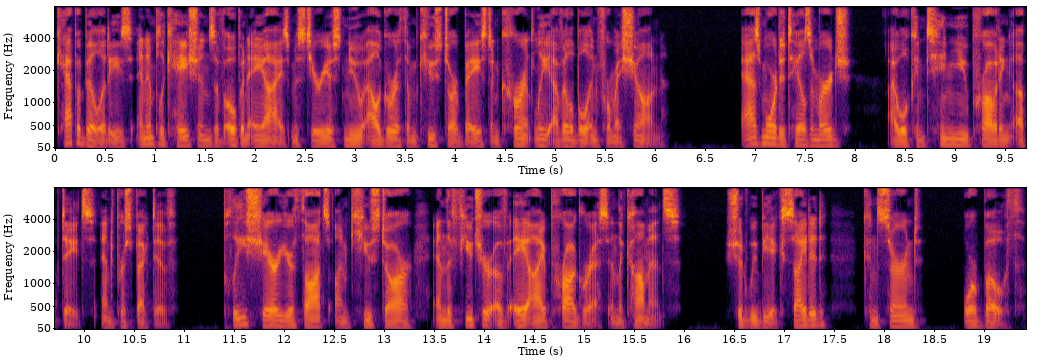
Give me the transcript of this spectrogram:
capabilities, and implications of OpenAI's mysterious new algorithm QStar based on currently available information. As more details emerge, I will continue providing updates and perspective. Please share your thoughts on QStar and the future of AI progress in the comments. Should we be excited, concerned, or both?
